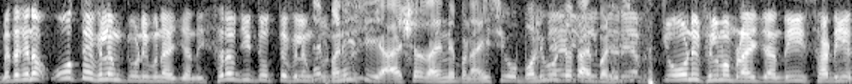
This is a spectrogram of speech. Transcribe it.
ਮੈਂ ਤਾਂ ਕਹਿੰਦਾ ਉਹ ਤੇ ਫਿਲਮ ਕਿਉਂ ਨਹੀਂ ਬਣਾਈ ਜਾਂਦੀ? ਸਰਵਜੀਤ ਦੇ ਉੱਤੇ ਫਿਲਮ ਨਹੀਂ ਬਣੀ ਸੀ ਆਇਸ਼ਾ ਰਾਏ ਨੇ ਬਣਾਈ ਸੀ ਉਹ ਬਾਲੀਵੁੱਡ ਦਾ ਟਾਈਪ ਬਣੀ ਸੀ। ਕਿਉਂ ਨਹੀਂ ਫਿਲਮ ਬਣਾਈ ਜਾਂਦੀ? ਸਾਡੀਆਂ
